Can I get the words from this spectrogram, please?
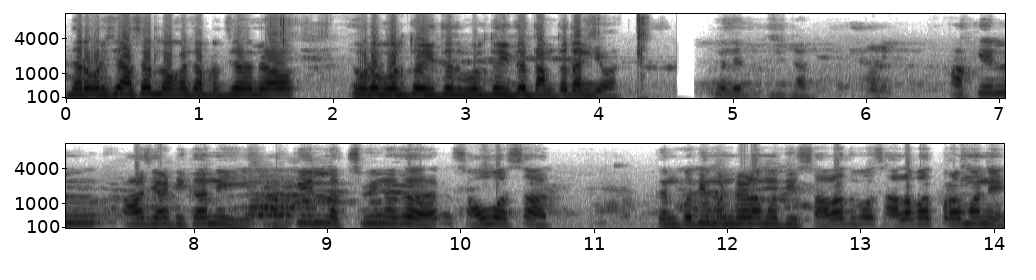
दरवर्षी असंच लोकांचा प्रतिसाद मिळावा. एवढं बोलतो इथंच बोलतो इथंच थांबतो धन्यवाद. अखिल आज या ठिकाणी अखिल लक्ष्मीनगर साऊ वसाहत गणपती मंडळामध्ये सालाद व सालाबादप्रमाणे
